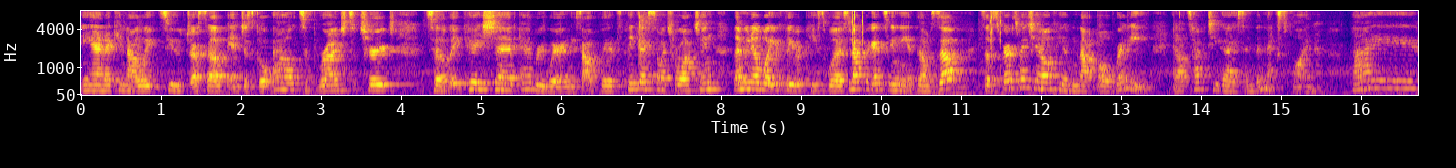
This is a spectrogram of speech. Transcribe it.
and I cannot wait to dress up and just go out to brunch, to church, to vacation, everywhere in these outfits. Thank you guys so much for watching. Let me know what your favorite piece was. Do not forget to give me a thumbs up. Subscribe to my channel if you have not already. And I'll talk to you guys in the next one. Bye.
